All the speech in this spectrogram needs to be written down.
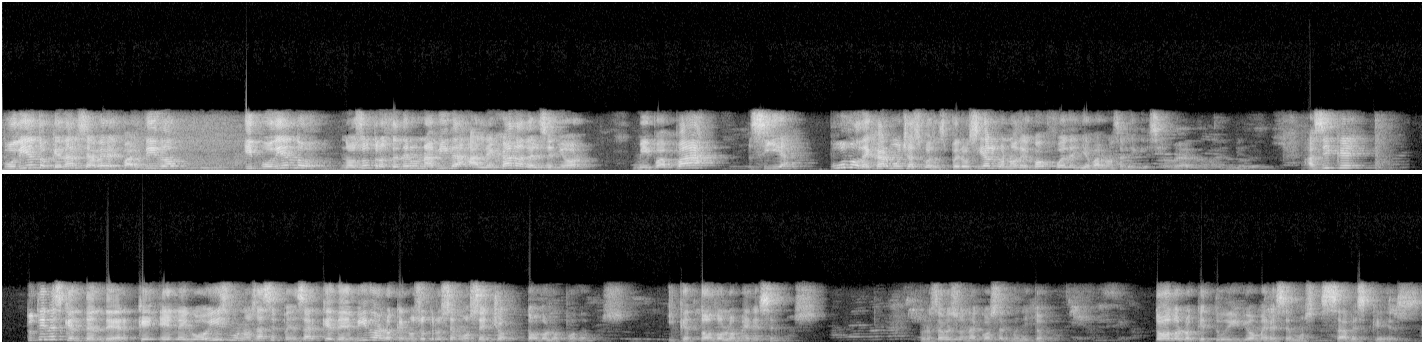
pudiendo quedarse a ver el partido, y pudiendo nosotros tener una vida alejada del Señor, mi papá sí pudo dejar muchas cosas, pero si algo no dejó fue de llevarnos a la iglesia. Así que tú tienes que entender que el egoísmo nos hace pensar que debido a lo que nosotros hemos hecho, todo lo podemos y que todo lo merecemos. Pero sabes una cosa, hermanito, todo lo que tú y yo merecemos, ¿sabes qué es?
